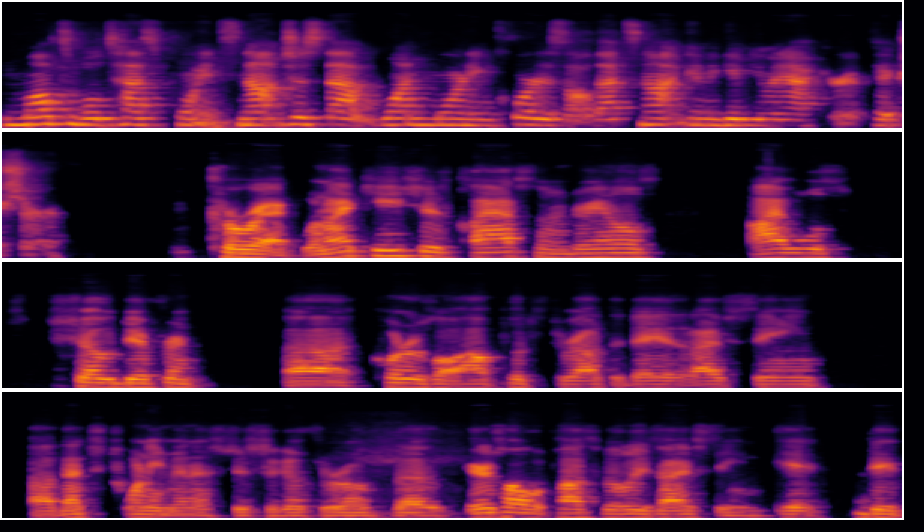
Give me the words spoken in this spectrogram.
multiple test points, not just that one morning cortisol. That's not going to give you an accurate picture. Correct. When I teach this class on adrenals, I will show different uh, cortisol outputs throughout the day that I've seen. Uh, that's 20 minutes just to go through all the. Here's all the possibilities I've seen. It it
